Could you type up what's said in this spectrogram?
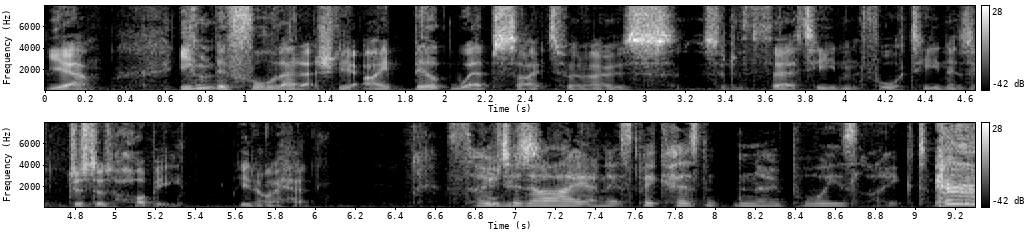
Yeah. Even before that, actually, I built websites when I was sort of 13 and 14, as, just as a hobby. You know, I had So did these- I, and it's because no boys liked me.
